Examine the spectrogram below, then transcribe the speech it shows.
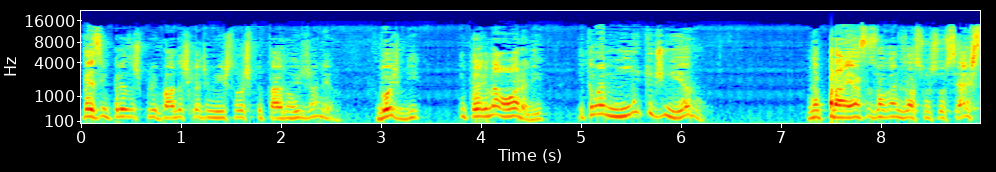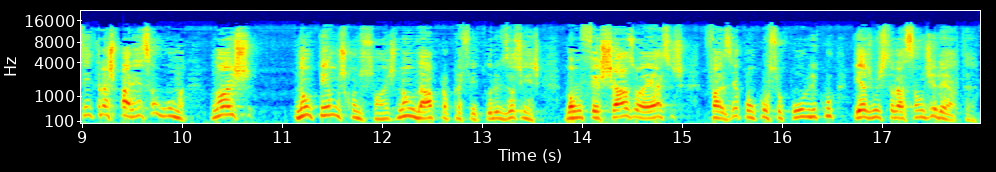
das empresas privadas que administram hospitais no Rio de Janeiro. 2 bi. Entrega na hora ali. Então é muito dinheiro né, para essas organizações sociais sem transparência alguma. Nós Não temos condições, não dá para a prefeitura dizer o seguinte: vamos fechar as OS, fazer concurso público e administração direta.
